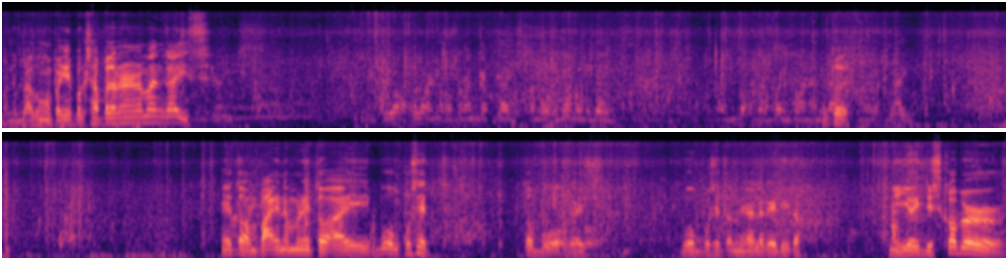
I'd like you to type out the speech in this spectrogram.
panibagong pakipagsapala na naman guys. Kuha-kuha niya ako sa angkat guys. Amor guys. Na namin Ito. Ito, ang pain naman nito ay buong pusit. Ito buo guys. Buong pusit ang nilalagay dito. Niyoy Discover.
